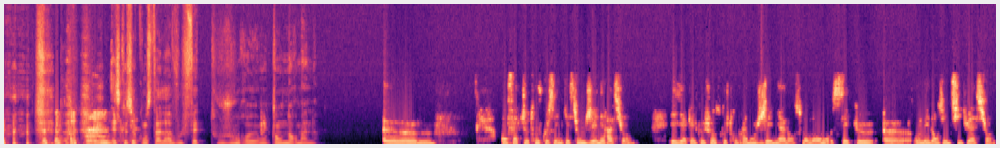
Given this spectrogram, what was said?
est-ce que ce constat-là, vous le faites toujours euh, en temps normal? Euh, En fait, je trouve que c'est une question de génération. Et il y a quelque chose que je trouve vraiment génial en ce moment, c'est que on est dans une situation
